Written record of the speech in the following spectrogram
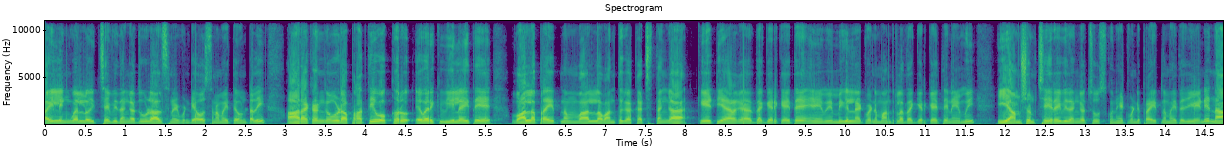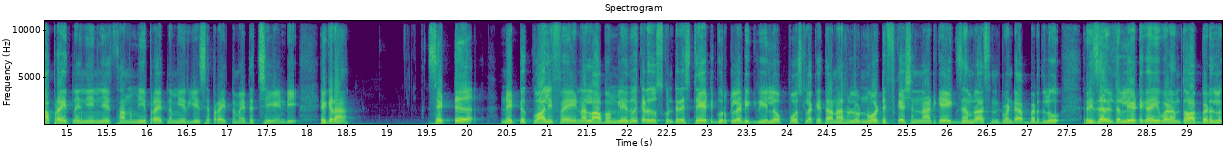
బైలింగ్వల్లో ఇచ్చే విధంగా చూడాల్సినటువంటి అవసరం అయితే ఉంటుంది. ఆ రకంగా కూడా ప్రతి ఒక్కరూ ఎవరికి వీలైతే వాళ్ళ ప్రయత్నం వాళ్ళ వంతుగా ఖచ్చితంగా కేటీఆర్ గారి దగ్గరికి అయితే ఏమి మిగిలినటువంటి మంత్రుల దగ్గరికి అయితేనేమి ఈ అంశం చేరే విధంగా చూసుకునేటువంటి ప్రయత్నం అయితే చేయండి. నా ప్రయత్నం నేను చేస్తాను మీ ప్రయత్నం మీరు చేసే ప్రయత్నం అయితే చేయండి. ఇక్కడ సెట్ నెట్ క్వాలిఫై అయినా లాభం లేదు. ఇక్కడ చూసుకుంటే స్టేట్ గురుకుల డిగ్రీలో పోస్టులకైతే అనర్హులు. నోటిఫికేషన్ నాటికే ఎగ్జామ్ రాసినటువంటి అభ్యర్థులు రిజల్ట్ లేటుగా ఇవ్వడంతో అభ్యర్థులు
